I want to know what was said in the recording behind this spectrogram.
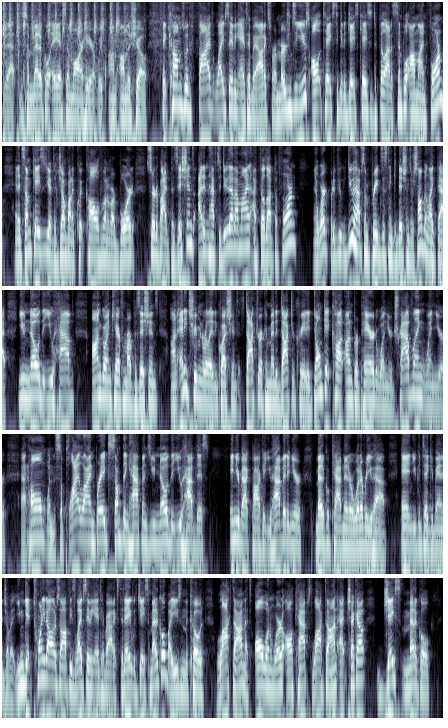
At that. There's some medical ASMR here on, on the show. It comes with five life saving antibiotics for emergency use. All it takes to get a Jase case is to fill out a simple online form. And in some cases, you have to jump on a quick call with one of our board certified physicians. I didn't have to do that on mine. I filled out the form and it worked. But if you do have some pre existing conditions or something like that, you know that you have ongoing care from our physicians on any treatment related questions. It's doctor recommended, doctor created. Don't get caught unprepared when you're traveling, when you're at home, when the supply line breaks, something happens. You know that you have this in your back pocket. You have it in your medical cabinet or whatever you have, and you can take advantage of it. You can get $20 off these life saving antibiotics today with Jase Medical by using the code locked on. That's all one word, all caps, locked on at checkout,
